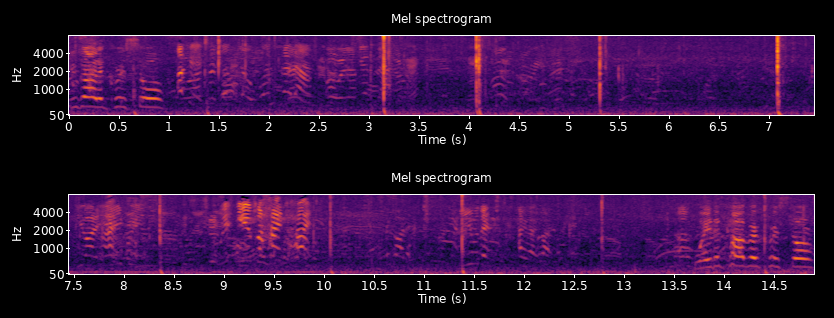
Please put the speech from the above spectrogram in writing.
You got it, Krystal. Way to cover, Krystal.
